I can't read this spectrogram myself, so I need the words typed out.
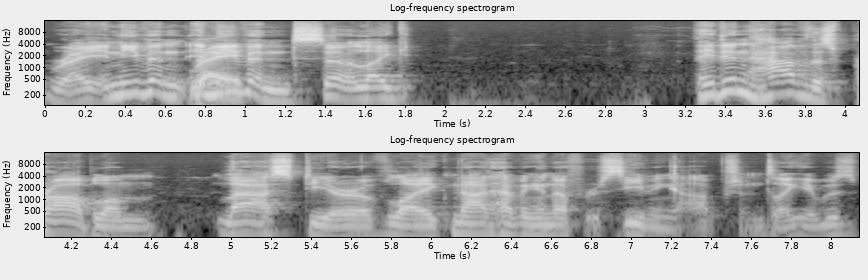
right? And even and even so, like they didn't have this problem last year of like not having enough receiving options. Like it was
